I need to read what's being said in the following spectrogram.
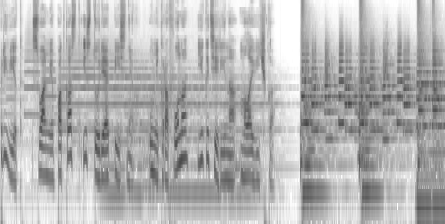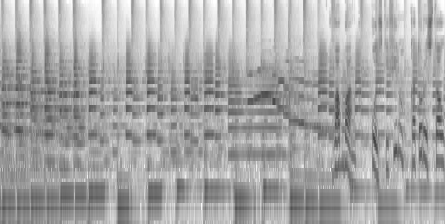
Привет! С вами подкаст «История о песнях». У микрофона Екатерина Маловичка. «Вабанк» – польский фильм, который стал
